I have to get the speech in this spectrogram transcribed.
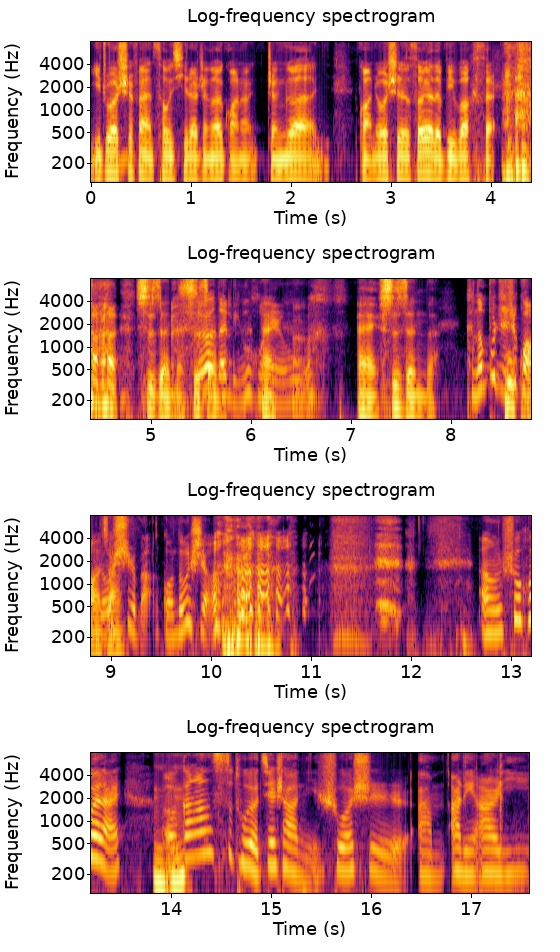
一桌吃饭凑齐了整个广州，整个广州市所有的 B Boxer，是真的，是真的。所有的灵魂人物。哎，是真的。可能不只是广州市吧，广东省。嗯，说回来，呃，刚刚司徒有介绍，你说是嗯，二零二一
